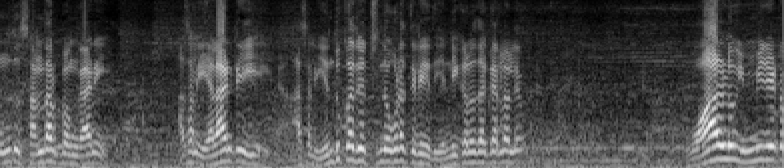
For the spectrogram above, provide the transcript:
ముందు సందర్భం కానీ అసలు ఎలాంటి అసలు ఎందుకు అది వచ్చిందో కూడా తెలియదు. ఎన్నికల దగ్గరలో లేవు. వాళ్ళు ఇమ్మీడియట్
